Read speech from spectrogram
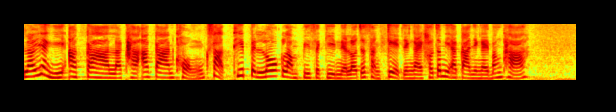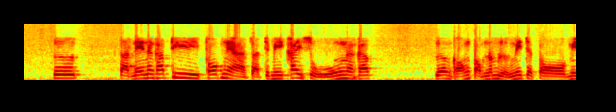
แล้วอย่างนี้อาการล่ะคะอาการของสัตว์ที่เป็นโรคลำปีสกินเนี่ยเราจะสังเกตยังไงเขาจะมีอาการยังไงบ้างคะ คือสัตว์นี้นะครับที่พบเนี่ยสัตว์จะมีไข้สูงนะครับ เรื่องของต่อมน้ำเหลืองนี่จะโตมี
